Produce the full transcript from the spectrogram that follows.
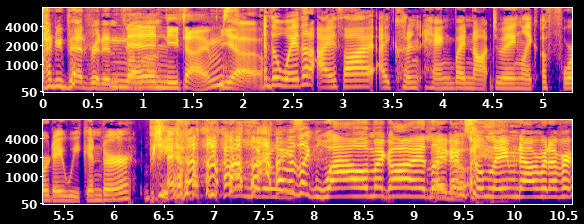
I'd be bedridden. for months. times. Yeah. The way that I thought I couldn't hang by not doing like a four day weekender. Yeah. literally, I was like, wow, oh my God. Like. I'm so lame now or whatever.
